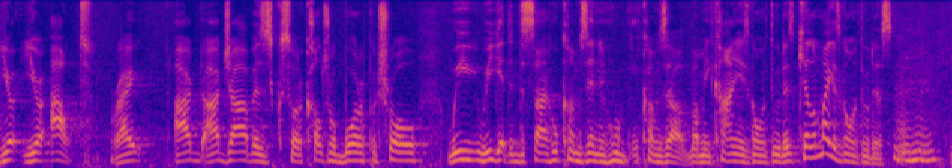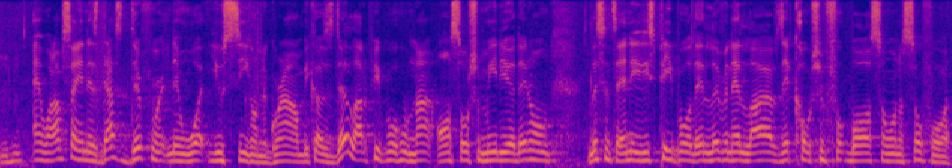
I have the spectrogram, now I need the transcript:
you're you're out, right? Our, our job as sort of cultural border patrol, we, we get to decide who comes in and who comes out. I mean, Kanye's going through this. Killer Mike is going through this. Mm-hmm. Mm-hmm. And what I'm saying is that's different than what you see on the ground because there are a lot of people who are not on social media. They don't listen to any of these people. They're living their lives. They're coaching football, so on and so forth.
